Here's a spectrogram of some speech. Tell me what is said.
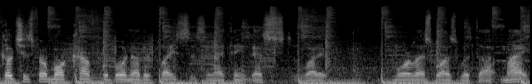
coaches feel more comfortable in other places, and I think that's what it more or less was with uh, Mike.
